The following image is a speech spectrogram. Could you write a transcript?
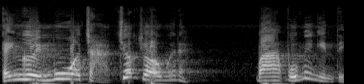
Cái người mua trả trước cho ông ấy này 3 40.000 tỷ.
